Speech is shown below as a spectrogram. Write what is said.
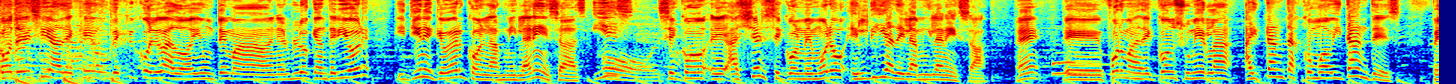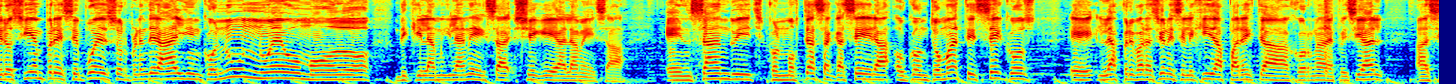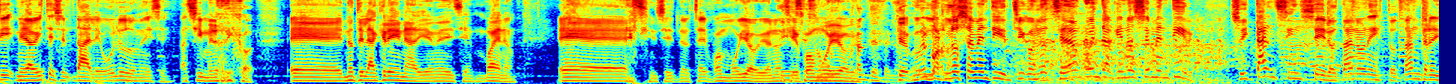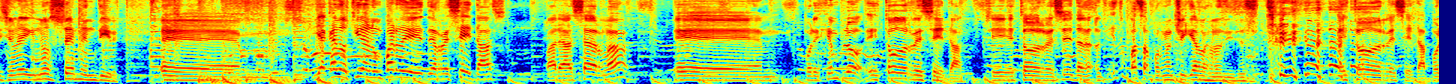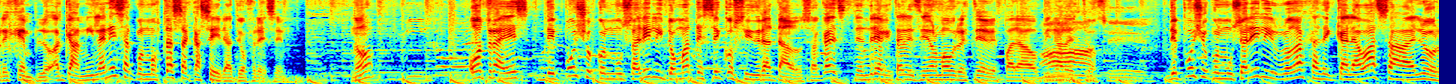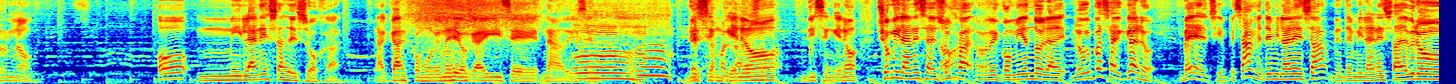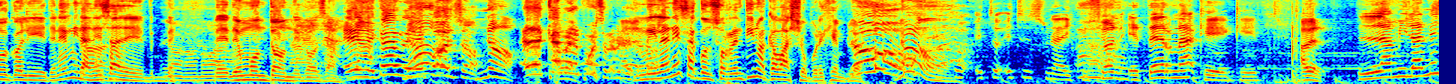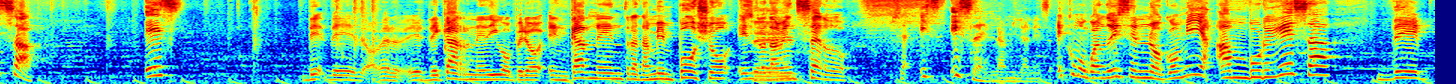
Como te decía, dejé, dejé colgado ahí un tema en el bloque anterior y tiene que ver con las milanesas. Y es, Oh, se eh, ayer se conmemoró el Día de la Milanesa. ¿eh? Eh, formas de consumirla, hay tantas como habitantes, pero siempre se puede sorprender a alguien con un nuevo modo de que la milanesa llegue a la mesa. En sándwich, con mostaza casera o con tomates secos, las preparaciones elegidas para esta jornada especial. Así, mira, viste, dale, boludo, me dice. Así me lo dijo. Eh, no te la cree nadie, me dice. Bueno. eh, sí, sí, fue muy obvio, ¿no? Sí, fue muy obvio. Que- No sé mentir, chicos. no- se dan cuenta que no sé mentir. Soy tan sincero, tan honesto, tan tradicional y no sé mentir. Eh, y acá nos tiran un par de, de recetas para hacerla. Eh, por ejemplo, es todo receta. Sí, es todo receta. Esto pasa por no chequear las noticias. es todo receta. Por ejemplo, acá, milanesa con mostaza casera te ofrecen. ¿No? Otra es de pollo con mozzarella y tomates secos hidratados. Acá tendría que estar el señor Mauro Esteves para opinar Ah, de esto. sí. De pollo con mozzarella y rodajas de calabaza al horno. O milanesas de soja. Acá es como que medio que ahí dice. Nada, dicen. Dicen Esa que de no, soja. dicen que no. Yo milanesa de ¿No? soja recomiendo la de- Lo que pasa es que, claro, ve, si empezás a meter milanesa, metés milanesa de brócoli, tenés milanesa de, No, no, no, de, no. de un montón de cosas. ¡Es de carne no, de pollo! no. ¡Es de carne de pollo la milanesa! Milanesa con sorrentino a caballo, por ejemplo. ¡No! Esto, esto, esto es una discusión eterna que, que- A ver, la milanesa es. De, de- a ver, de carne, digo, pero en carne entra también pollo, entra Sí. también cerdo. O sea, es, esa es la milanesa. Es como cuando dicen, no, comía hamburguesa de,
